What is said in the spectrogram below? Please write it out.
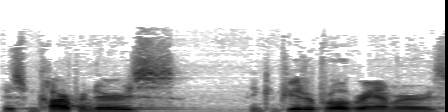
There's some carpenters and computer programmers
